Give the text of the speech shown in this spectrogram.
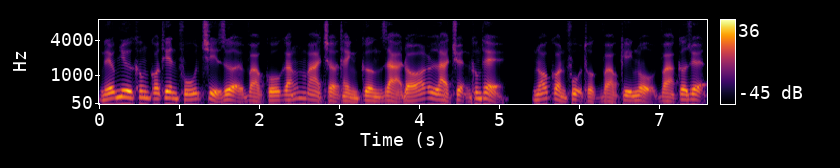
Nếu như không có thiên phú chỉ dựa vào cố gắng mà trở thành cường giả đó là chuyện không thể, nó còn phụ thuộc vào kỳ ngộ và cơ duyện.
